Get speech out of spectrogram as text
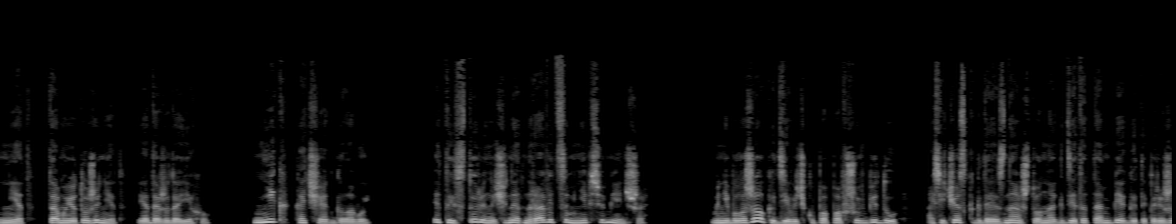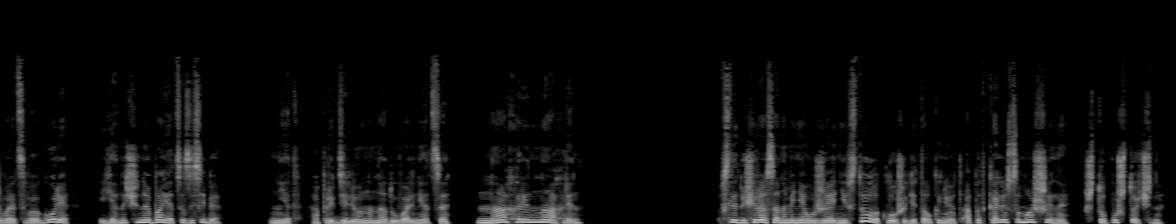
Нет, там ее тоже нет. Я даже доехал. Ник качает головой. Эта история начинает нравиться мне все меньше. Мне было жалко девочку, попавшую в беду, а сейчас, когда я знаю, что она где-то там бегает и переживает свое горе, я начинаю бояться за себя. Нет, определенно надо увольняться. Нахрен, нахрен. В следующий раз она меня уже не в стойло к лошади толкнет, а под колеса машины, чтоб уж точно.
